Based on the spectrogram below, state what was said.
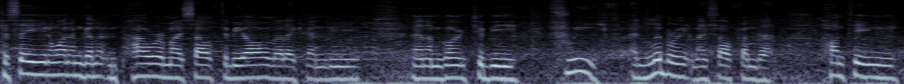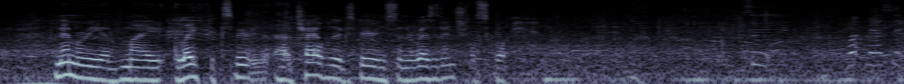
to say you know what? I'm going to empower myself to be all that i can be and i'm going to be free and liberate myself from that haunting memory of my life experience uh, childhood experience in a residential school. So what message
